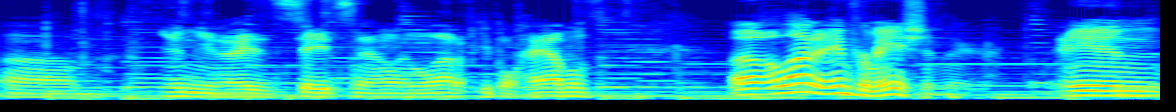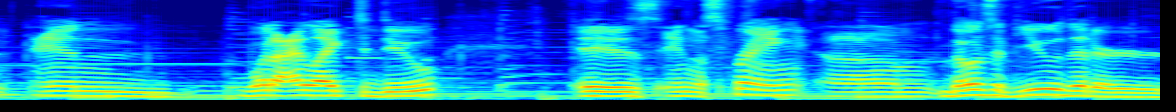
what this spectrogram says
um, in the United States now, and a lot of people have them. Uh, a lot of information there, and and what I like to do is in the spring. Um, those of you that are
